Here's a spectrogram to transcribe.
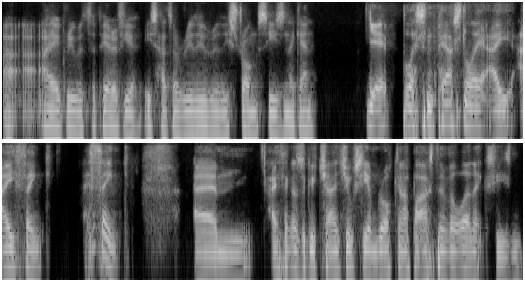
I, I, agree with the pair of you. He's had a really, really strong season again. Yeah, listen, personally, I, I think, I think, um, I think there's a good chance you'll see him rocking up at Aston Villa next season.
